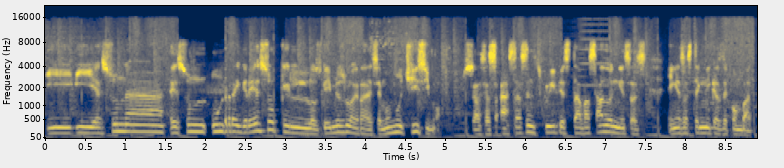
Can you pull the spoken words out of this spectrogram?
y, es, una, es un, un, regreso que los gamers lo agradecemos muchísimo. Assassin's Creed está basado en esas, en esas técnicas de combate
